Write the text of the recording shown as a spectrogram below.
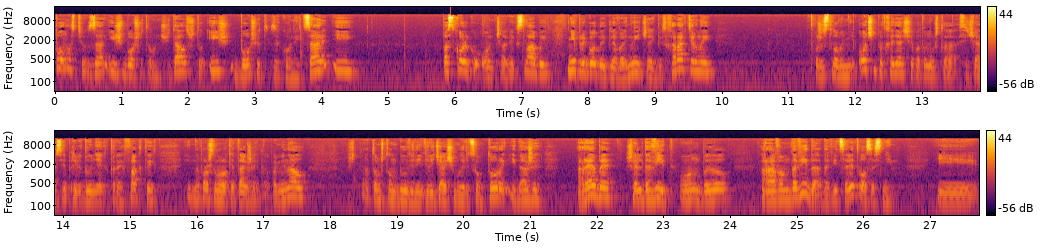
полностью за Иш-Бошета. Он считал, что Иш-Бошет – законный царь, и поскольку он человек слабый, непригодный для войны, человек бесхарактерный, тоже слово не очень подходящее, потому что сейчас я приведу некоторые факты, и на прошлом уроке также это упоминал, о том, что он был величайшим мудрецом Торы, и даже Ребе Шель Давид, он был равом Давида, Давид советовался с ним. И,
